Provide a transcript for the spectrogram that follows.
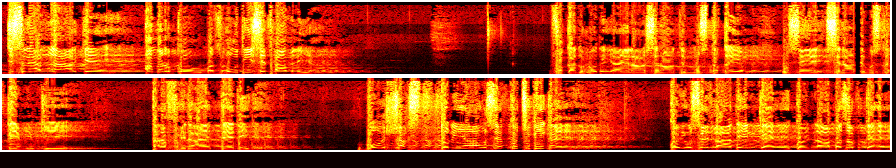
جس نے اللہ کے امر کو مضبوطی سے تھام لیا۔ فقط ہو دیا سرات مستقیم اسے سرات مستقیم کی طرف ہدایت دے دی گئی۔ وہ شخص دنیا اسے کچھ بھی کہے، کوئی اسے لا دین کہے، کوئی لا مذہب کہے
